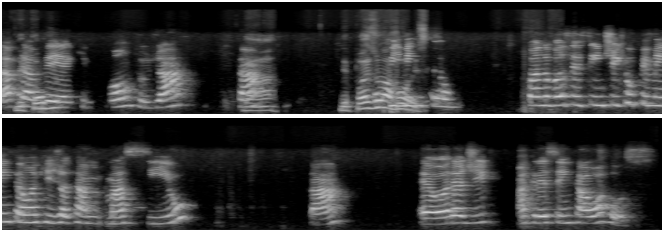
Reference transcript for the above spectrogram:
Dá para ver aqui ponto já? Tá? Depois o, o arroz. Pimentão. Quando você sentir que o pimentão aqui já tá macio, tá? É hora de acrescentar o arroz.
